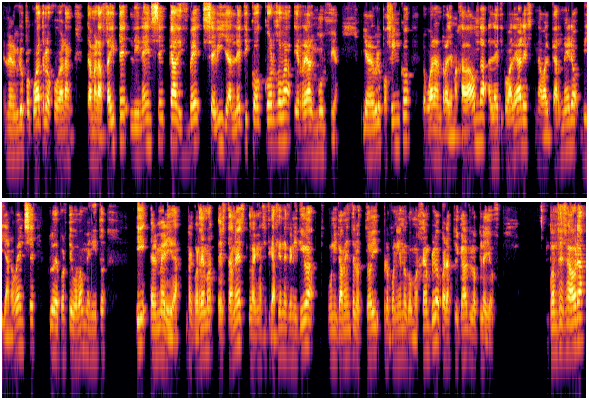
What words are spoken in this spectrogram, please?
En el grupo 4 lo jugarán Tamaraceite, Linense, Cádiz B, Sevilla Atlético, Córdoba y Real Murcia. Y en el grupo 5 lo jugarán Rayo Majadahonda, Atlético Baleares, Navalcarnero, Villanovense, Club Deportivo Don Benito y el Mérida. Recordemos, esta no es la clasificación definitiva, únicamente lo estoy proponiendo como ejemplo para explicar los playoffs. Entonces ahora,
